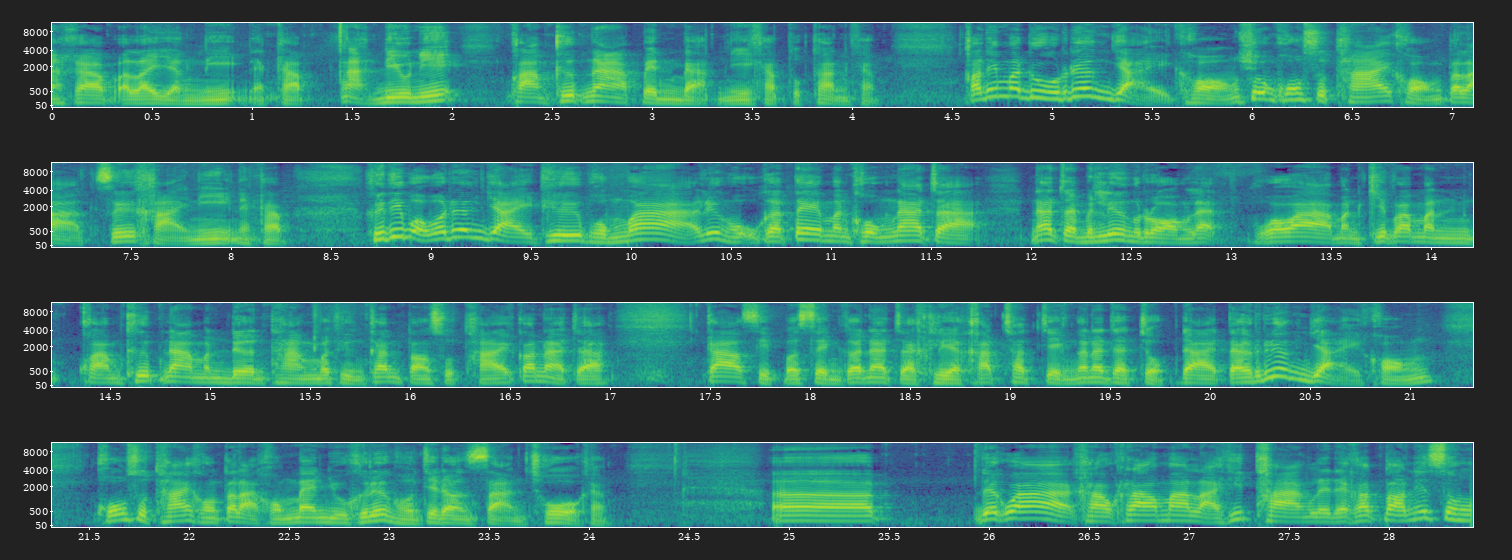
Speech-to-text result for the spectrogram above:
นะครับ อะไรอย่างนี้นะครับอะดีลนี้ความคืบหน้าเป็นแบบนี้ครับทุกท่านครับ คราวนี้มาดูเรื่องใหญ่ของช่วงโค้งสุดท้ายของตลาดซื้อขายนี้นะครับคือที่บอกว่าเรื่องใหญ่คือผมว่าเรื่องของอุกาเต้มันคงน่าจะน่าจะเป็นเรื่องรองแล้วเพราะว่ามันคิดว่ามันความคืบหน้ามันเดินทางมาถึงขั้นตอนสุดท้ายก็น่าจะ 90%ก็น่าจะเคลียร์คัดชัดเจนก็น่าจะจบได้ แต่เรื่องใหญ่ของโค้งสุดท้ายของตลาดของแมนยูคือเรื่องของเจดอนซานโชครับ เรียกว่าข่าวคราวมาหลายทิศทางเลยนะครับ ตอนนี้สโม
